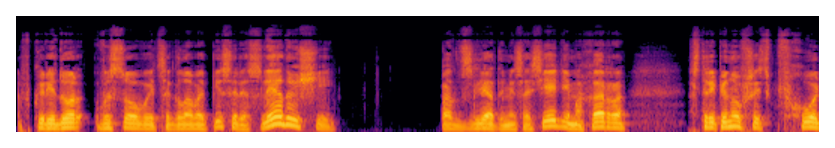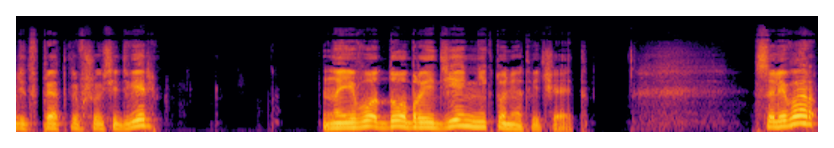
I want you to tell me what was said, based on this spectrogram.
В коридор высовывается голова писаря. «Следующий!» Под взглядами соседей Махарра, встрепенувшись, входит в приоткрывшуюся дверь. На его «добрый день» никто не отвечает. Соливар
